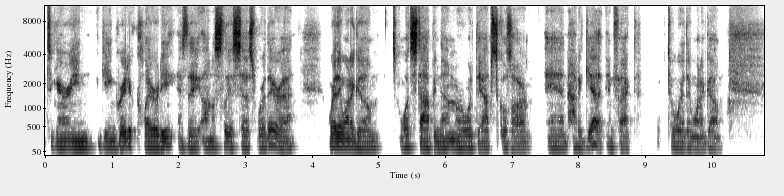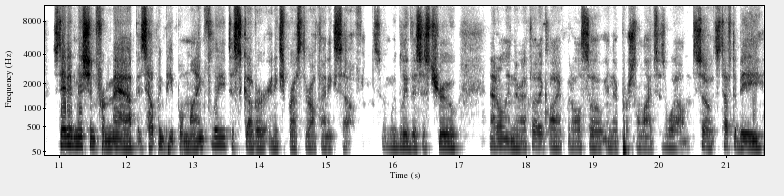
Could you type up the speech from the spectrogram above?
to gain, gain greater clarity as they honestly assess where they're at, where they want to go, what's stopping them, or what the obstacles are, and how to get, in fact, to where they want to go. Stated mission for MAP is helping people mindfully discover and express their authentic self. So we believe this is true not only in their athletic life, but also in their personal lives as well. So it's tough to be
